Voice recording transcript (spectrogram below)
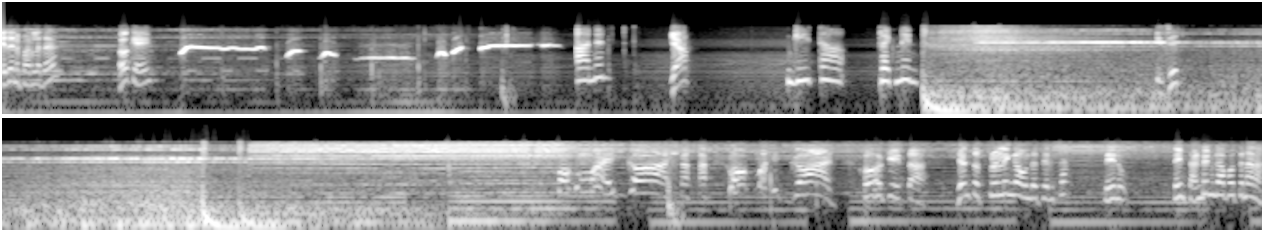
ఏదైనా పర్లేదా? Okay Anand. Yeah. Geeta pregnant. Is it oh my god oh my god oh Geeta ఎంత థ్రిల్లింగ్గా ఉందో తెలుసా? నేను నేను తండ్రిని కాబోతున్నానా?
